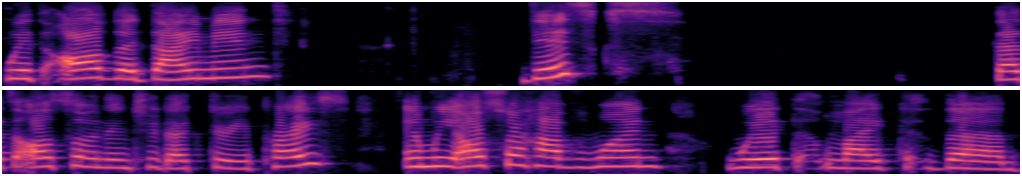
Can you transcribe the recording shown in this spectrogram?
with all the diamond discs, that's also an introductory price. And we also have one with like the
